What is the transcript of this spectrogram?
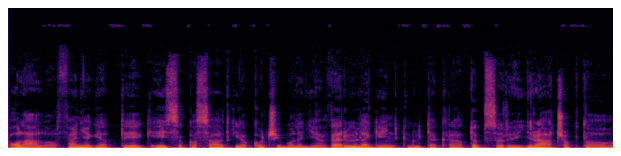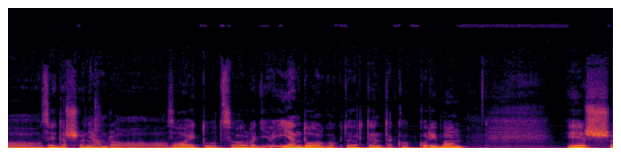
halállal fenyegették, éjszaka szállt ki a kocsiból, egy ilyen verőlegényt küldtek rá, többször így rácsapta az édesanyámra az ajtót, szóval, hogy ilyen dolgok történtek akkoriban és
